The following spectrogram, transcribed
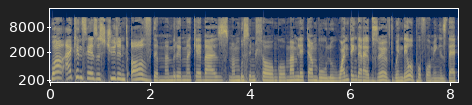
Well, I can say as a student of the Mamre Makebas, Mambusim Mhlongo, Mamle Tambulu, one thing that I observed when they were performing is that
